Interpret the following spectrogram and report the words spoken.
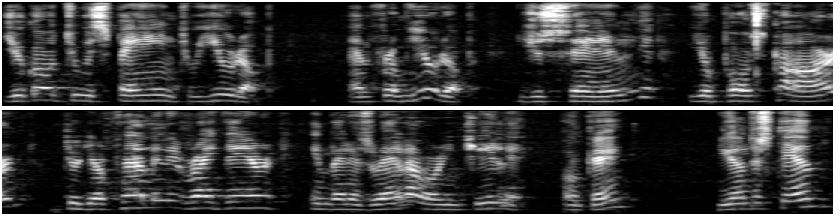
you go to Spain, to Europe. And from Europe, you send your postcard to your family right there in Venezuela or in Chile. Okay? You understand?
